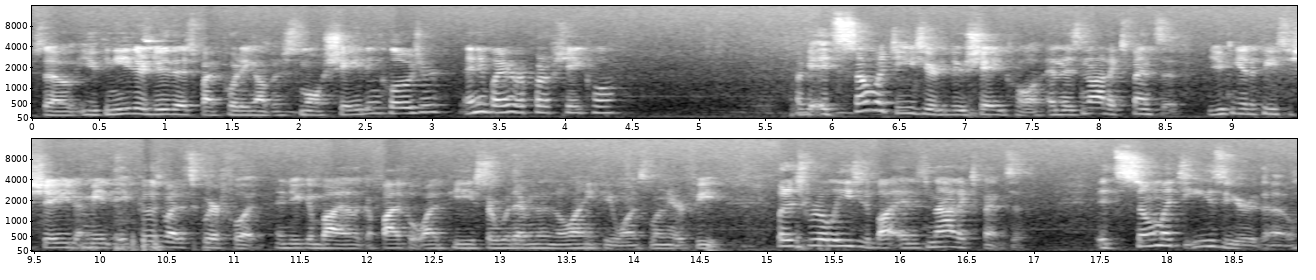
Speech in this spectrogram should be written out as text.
So you can either do this by putting up a small shade enclosure. Anybody ever put up shade cloth? Okay, it's so much easier to do shade cloth, and it's not expensive. You can get a piece of shade. I mean, it goes by the square foot, and you can buy like a five foot wide piece or whatever, and then the length you want is linear feet. But it's real easy to buy, and it's not expensive. It's so much easier though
